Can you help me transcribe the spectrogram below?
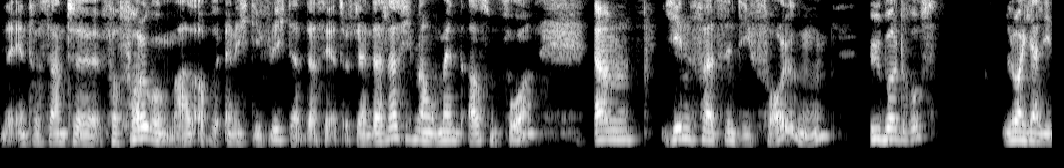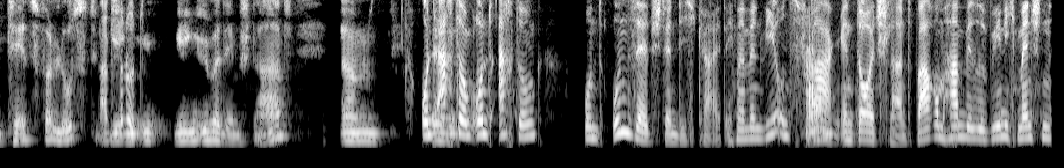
eine interessante Verfolgung mal, ob er nicht die Pflicht hat, das herzustellen. Das lasse ich mal im Moment außen vor. Ähm, jedenfalls sind die Folgen Überdruss, Loyalitätsverlust gegenüber, gegenüber dem Staat. Ähm, und äh, Achtung, und Achtung, und Unselbstständigkeit. Ich meine, wenn wir uns fragen in Deutschland, warum haben wir so wenig Menschen,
